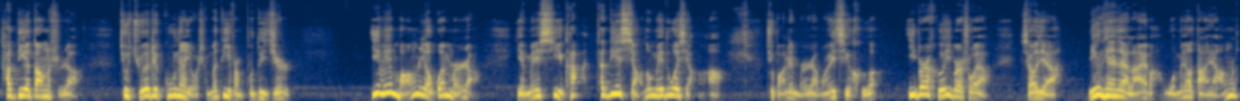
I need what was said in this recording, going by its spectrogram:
他爹当时啊就觉得这姑娘有什么地方不对劲儿，因为忙着要关门啊，也没细看。他爹想都没多想啊，就把这门啊往一起合。一边喝一边说呀：“小姐啊，明天再来吧，我们要打烊了。”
